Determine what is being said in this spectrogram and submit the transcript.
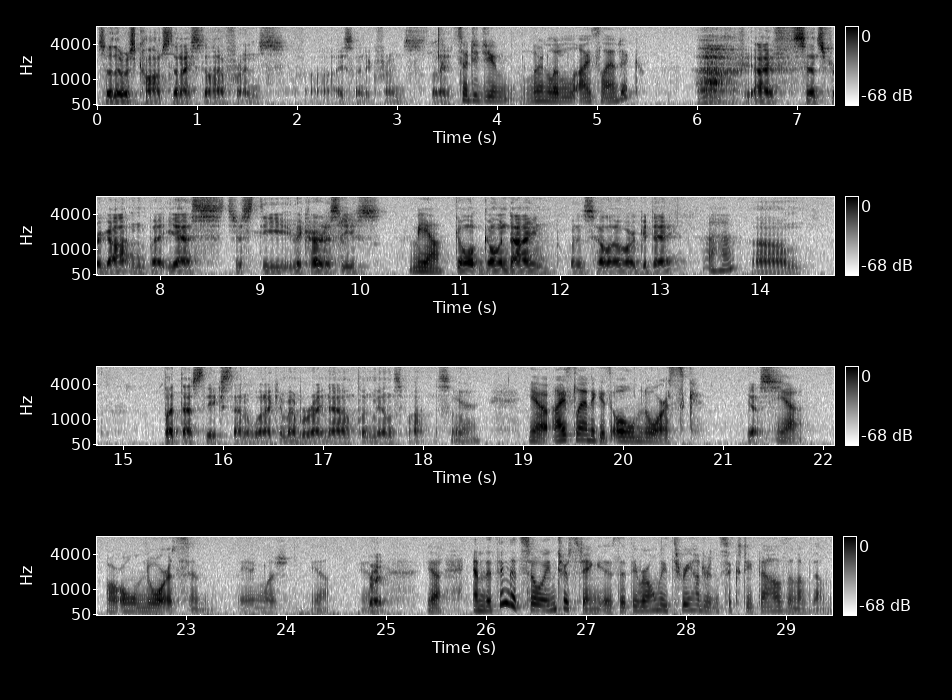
so, there was constant. I still have friends, uh, Icelandic friends that I So did you learn a little Icelandic? Ah, I've since forgotten, but yes, just the, the courtesies. Yeah. Go, going dine was hello or good day. Uh-huh. Um, but that's the extent of what I can remember right now, putting me on the spot. So, Yeah. Yeah, Icelandic is Old Norse. yes. Yeah, or Old Norse in English. Yeah. yeah. Right. Yeah, and the thing that's so interesting is that there are only 360,000 of them.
